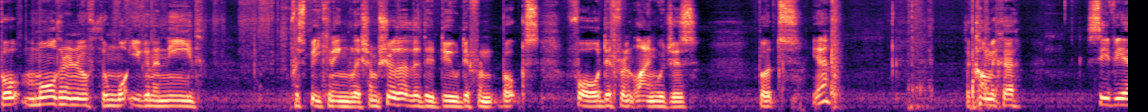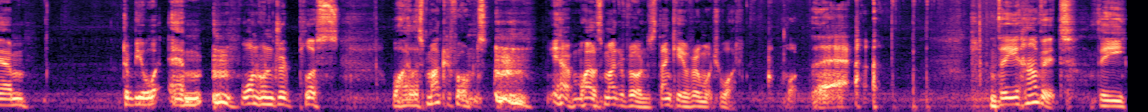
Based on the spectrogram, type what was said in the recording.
but more than enough than what you're going to need for speaking English. I'm sure that they do different books for different languages, but yeah, the Comica CVM WM100 plus wireless microphones. yeah, wireless microphones. Thank you very much. What? What? There. there you have it. The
